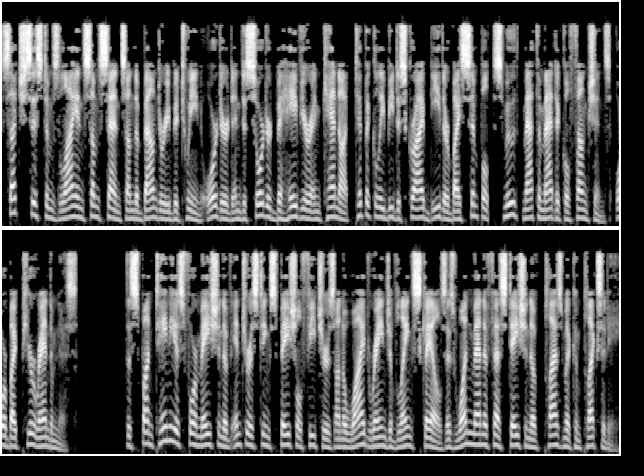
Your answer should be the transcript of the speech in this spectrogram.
Such systems lie in some sense on the boundary between ordered and disordered behavior and cannot typically be described either by simple, smooth, mathematical functions, or by pure randomness. The spontaneous formation of interesting spatial features on a wide range of length scales is one manifestation of plasma complexity.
